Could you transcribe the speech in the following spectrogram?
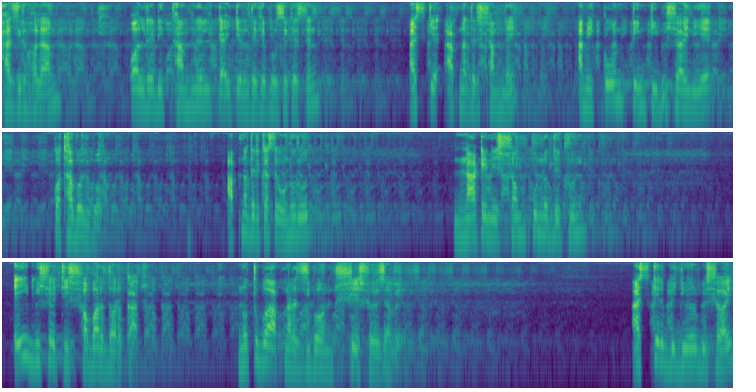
হাজির হলাম। অলরেডি থামনেল টাইটেল দেখে বুঝে গেছেন। আজকে আপনাদের সামনে আমি কোন তিনটি বিষয় নিয়ে কথা বলব? আপনাদের কাছে অনুরোধ, না টেনে সম্পূর্ণ দেখুন। এই বিষয়টি সবার দরকার। নতুবা আপনার জীবন শেষ হয়ে যাবে। আজকের ভিডিওর বিষয়,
